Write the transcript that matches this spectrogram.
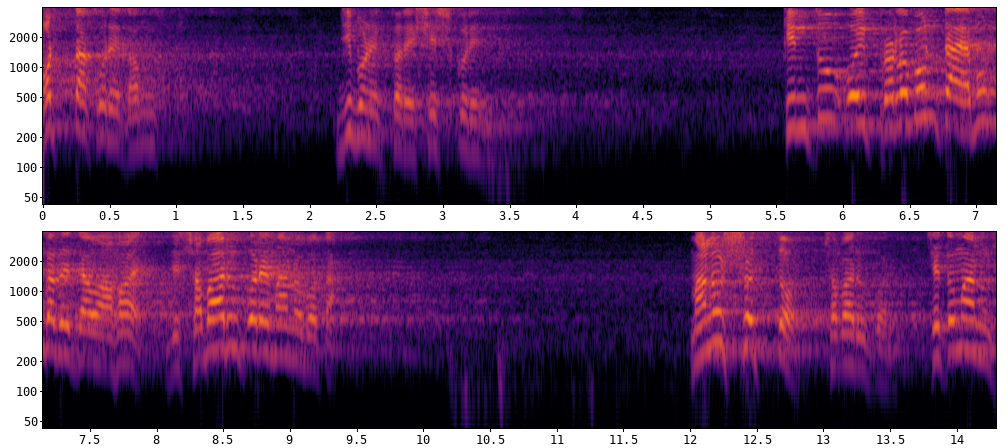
হত্যা করে দম জীবনের তরে শেষ করে দিছে। কিন্তু ওই প্রলোভনটা এমনভাবে দেওয়া হয় যে সবার উপরে মানবতা। মানুষ সত্য সবার উপর, সে তো মানুষ।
